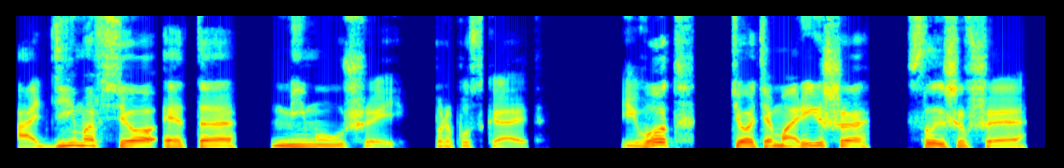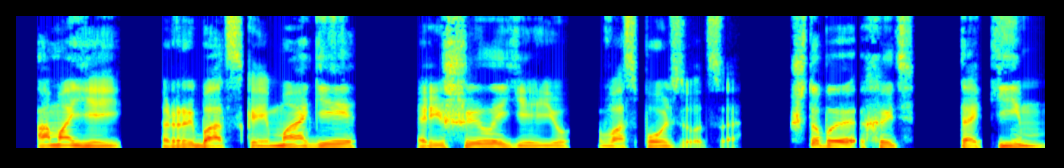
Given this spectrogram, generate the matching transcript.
А Дима все это мимо ушей пропускает. И вот тетя Мариша, слышавшая о моей рыбацкой магии, решила ею воспользоваться, чтобы хоть таким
